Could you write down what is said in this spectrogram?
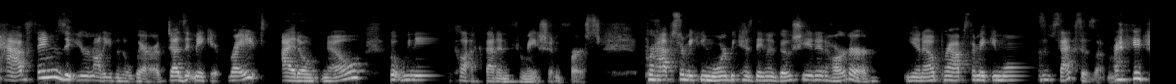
have things that you're not even aware of. Does it make it right? I don't know, but we need to collect that information first. Perhaps they're making more because they negotiated harder you know perhaps they're making more of sexism right?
